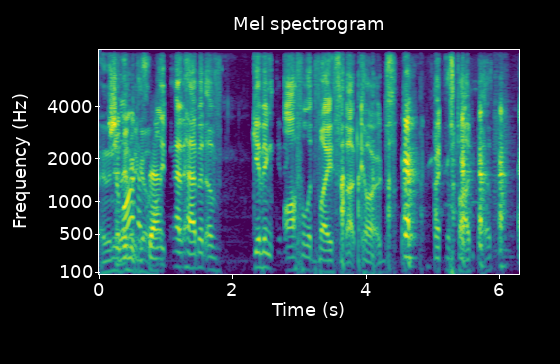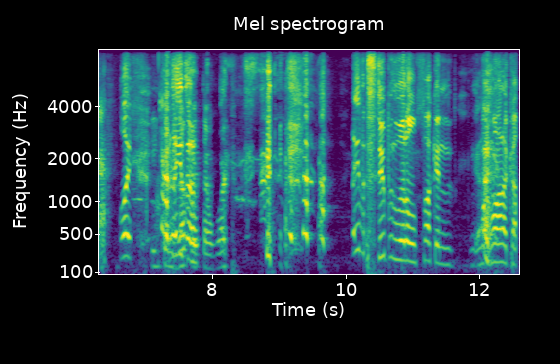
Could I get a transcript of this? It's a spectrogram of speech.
And then you're Shomar ready has a really bad habit of giving awful advice about cards like this podcast. Like, He comes Play up the- with the word. play the stupid little fucking Moana cards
